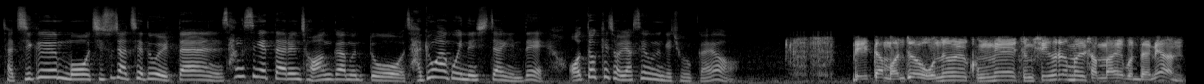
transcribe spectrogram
자, 지금 뭐 지수 자체도 일단 상승에 따른 저항감은 또 작용하고 있는 시장인데 어떻게 전략 세우는 게 좋을까요? 네, 일단 먼저 오늘 국내 증시 흐름을 전망해 본다면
